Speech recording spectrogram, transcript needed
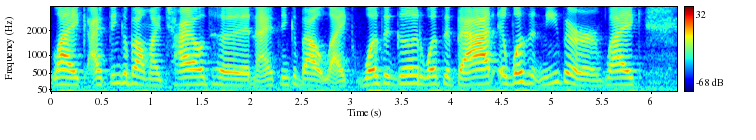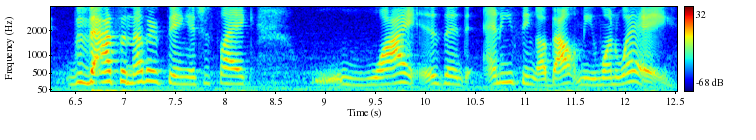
Like I think about my childhood and I think about like was it good? Was it bad? It wasn't neither. Like that's another thing. It's just like why isn't anything about me one way?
